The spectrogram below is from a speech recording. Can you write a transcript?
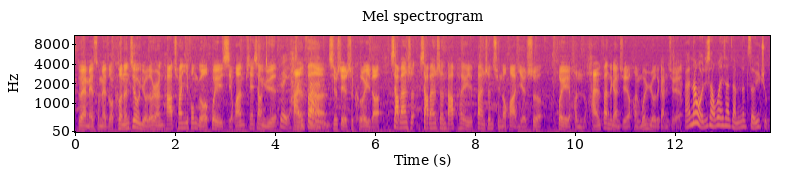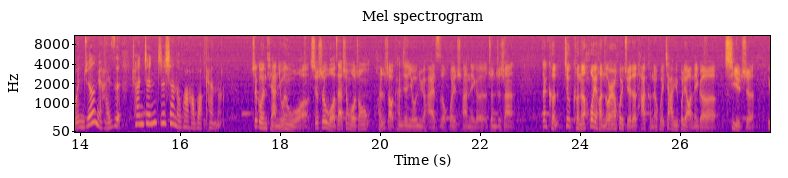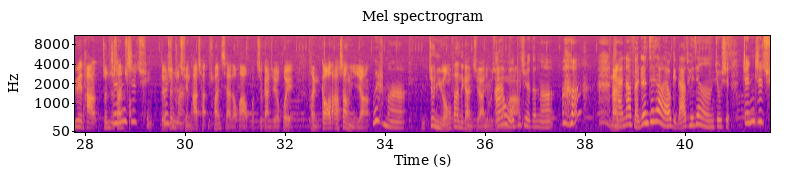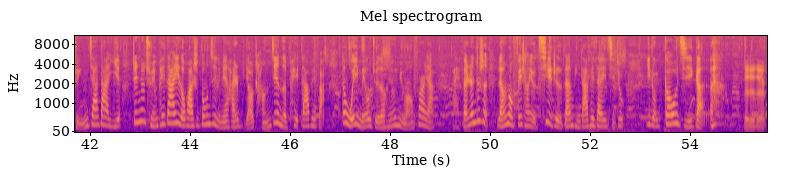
对，没错没错，可能就有的人他穿衣风格会喜欢偏向于韩范，其实也是可以的。下半身下半身搭配半身裙的话，也是会很韩范的感觉，很温柔的感觉。哎，那我就想问一下咱们的泽宇主播，你觉得女孩子穿针织衫的话好不好看呢？这个问题啊，你问我，其实我在生活中很少看见有女孩子会穿那个针织衫，但可就可能会很多人会觉得她可能会驾驭不了那个气质。因为她针织衫针织裙，对针织裙，她穿穿起来的话，会就感觉会很高大上一样。为什么？就女王范的感觉啊，你不觉得吗？我不觉得呢。哎，那反正接下来要给大家推荐的呢，就是针织裙加大衣。针织裙配大衣的话，是冬季里面还是比较常见的配搭配法，但我也没有觉得很有女王范儿呀。哎，反正就是两种非常有气质的单品搭配在一起，就一种高级感。对对对，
